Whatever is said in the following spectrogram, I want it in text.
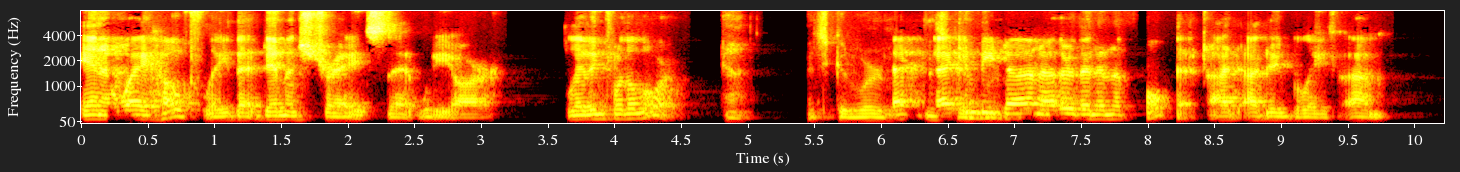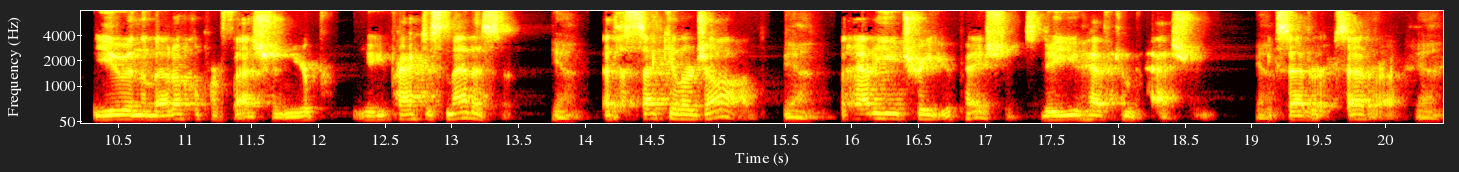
In a way, hopefully, that demonstrates that we are living for the Lord. Yeah. That's a good word. That, that can be done other than in a pulpit, I, I do believe. Um, you in the medical profession, you you practice medicine. Yeah. That's a secular job. Yeah. But how do you treat your patients? Do you have compassion, yeah. et cetera, et cetera? Yeah.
